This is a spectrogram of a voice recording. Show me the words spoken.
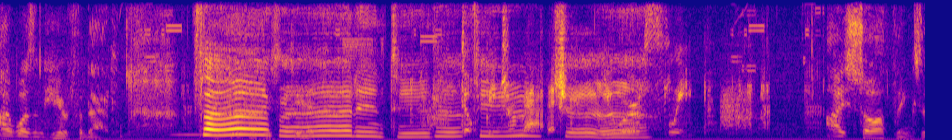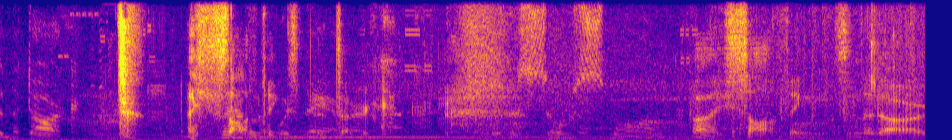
I wasn't here for that. fly right into the Don't be dramatic. You were future. asleep. I saw things in the dark. I saw things in the dark. It was so small. I saw things in the dark.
